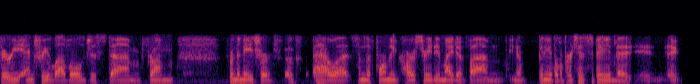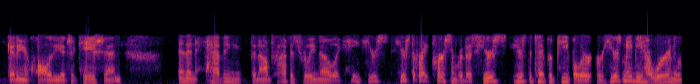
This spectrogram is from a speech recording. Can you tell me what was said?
very entry level, just um, from from the nature of, of how uh, some of the formerly incarcerated might have, um, you know, been able to participate in the, uh, getting a quality education, and then having the nonprofits really know, like, hey, here's here's the right person for this. Here's here's the type of people, or, or here's maybe how we're going to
